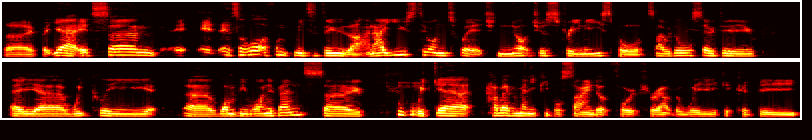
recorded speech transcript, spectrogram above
So, but yeah, it's um, it, it's a lot of fun for me to do that. And I used to on Twitch not just stream esports. I would also do a uh, weekly uh, one v one event. So mm-hmm. we'd get however many people signed up for it throughout the week. It could be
